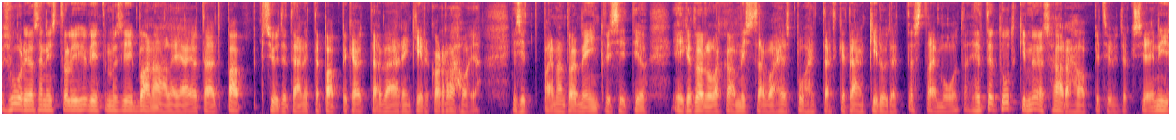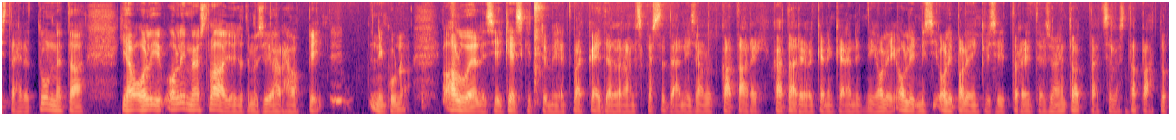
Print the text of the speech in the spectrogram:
Suuri osa niistä oli hyvin tämmöisiä banaaleja, joita että pappi, syytetään, että pappi käyttää väärin kirkon rahoja. Ja sitten painan toimeen inkvisitio, eikä todellakaan missään vaiheessa puhetta, että ketään kidutettaisiin tai muuta. He tutki myös harhaoppisyytöksiä ja niistä heidät tunnetaan. Ja oli, oli myös laajoja tämmöisiä harhaoppi niin kuin alueellisia keskittymiä, että vaikka Etelä-Ranskassa tämä niin sanotut Katari, Katari oikeudenkäynnit, niin oli, oli, oli paljon inkvisiittoreita ja se on ihan totta, että sellaista tapahtui.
